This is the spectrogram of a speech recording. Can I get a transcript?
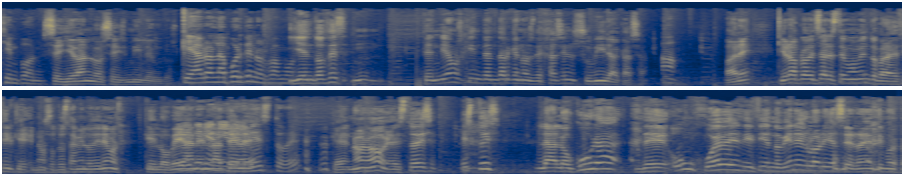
Chimpón. se llevan los 6.000 euros. Que abran la puerta y nos vamos. Y entonces mm, tendríamos que intentar que nos dejasen subir a casa. Ah, ¿Vale? Quiero aprovechar este momento para decir que nosotros también lo diremos, que lo yo vean no en la ni tele. de esto, ¿eh? Que, no, no, esto es, esto es la locura de un jueves diciendo, viene Gloria Serra y decimos,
